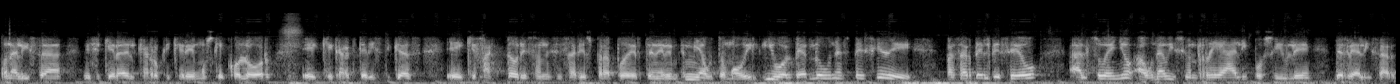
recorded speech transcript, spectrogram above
una lista ni siquiera del carro que queremos, qué color, eh, qué características, qué factores son necesarios para poder tener mi automóvil y volverlo una especie de pasar del deseo al sueño a una visión real y posible de realizar,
